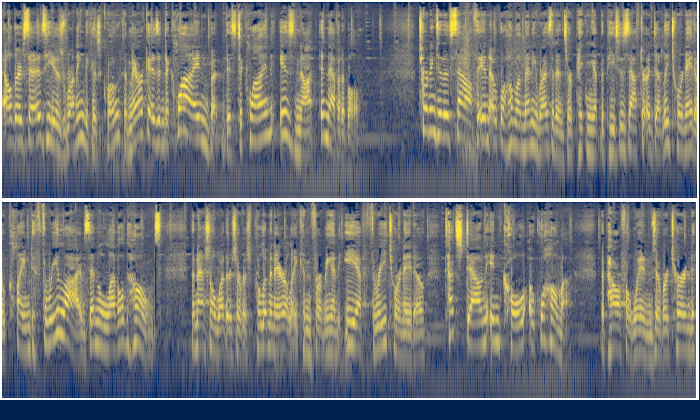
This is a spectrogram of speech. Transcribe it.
Elder says he is running because, quote, America is in decline, but this decline is not inevitable. Turning to the south, in Oklahoma, many residents are picking up the pieces after a deadly tornado claimed three lives and leveled homes. The National Weather Service preliminarily confirming an EF3 tornado touched down in Cole, Oklahoma. The powerful winds overturned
